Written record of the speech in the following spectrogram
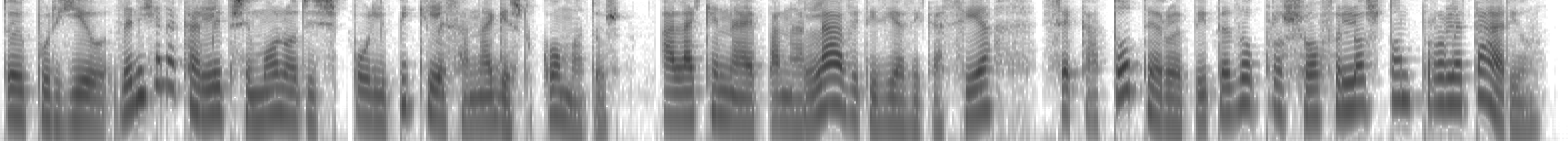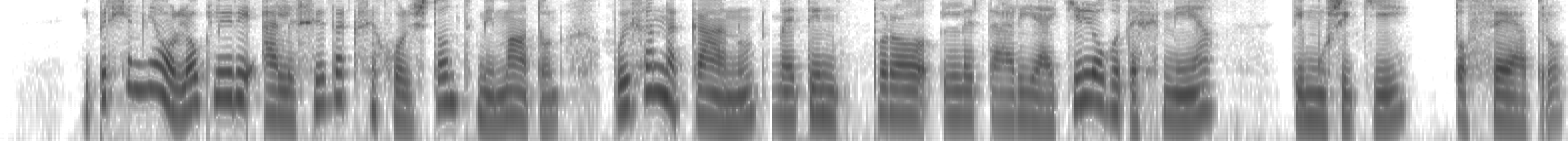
το Υπουργείο δεν είχε να καλύψει μόνο τις πολυπίκυλες ανάγκες του κόμματος, αλλά και να επαναλάβει τη διαδικασία σε κατώτερο επίπεδο προς όφελος των προλετάριων. Υπήρχε μια ολόκληρη αλυσίδα ξεχωριστών τμήματων που είχαν να κάνουν με την προλεταριακή λογοτεχνία, τη μουσική, το θέατρο,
